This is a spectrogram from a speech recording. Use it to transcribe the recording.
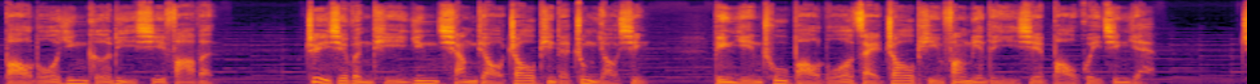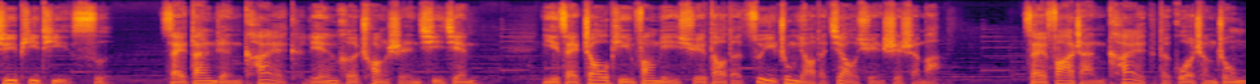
保罗·英格利希发问。这些问题应强调招聘的重要性，并引出保罗在招聘方面的一些宝贵经验。GPT 四在担任 Kayak 联合创始人期间，你在招聘方面学到的最重要的教训是什么？在发展 Kayak 的过程中，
